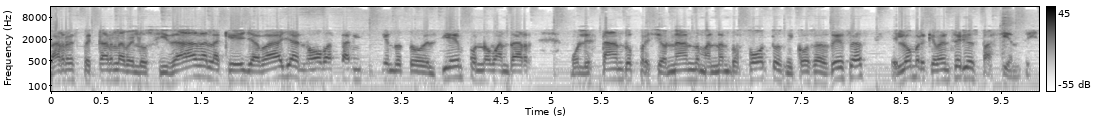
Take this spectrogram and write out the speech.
Va a respetar la velocidad a la que ella vaya, no va a estar insistiendo todo el tiempo, no va a andar molestando, presionando, mandando fotos ni cosas de esas. El hombre que va en serio es paciente.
